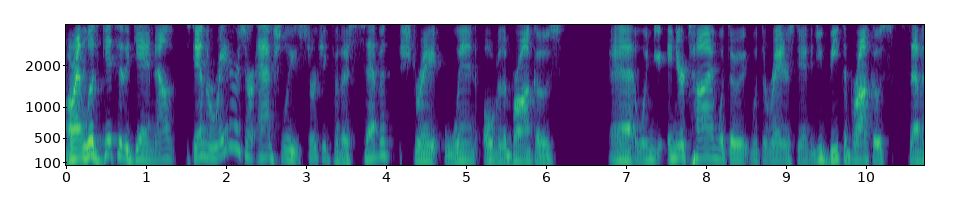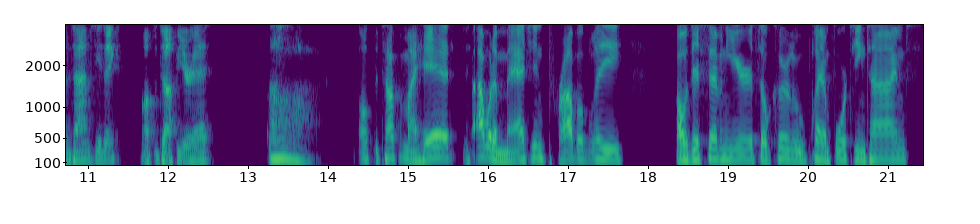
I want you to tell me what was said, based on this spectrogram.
All right, let's get to the game now. Stan, the Raiders are actually searching for their seventh straight win over the Broncos. Uh, when you in your time with the with the Raiders, Stan, did you beat the Broncos seven times? Do you think, off the top of your head? Oh, off the top of my head, I would imagine probably I was there seven years, so clearly we played them 14 times.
